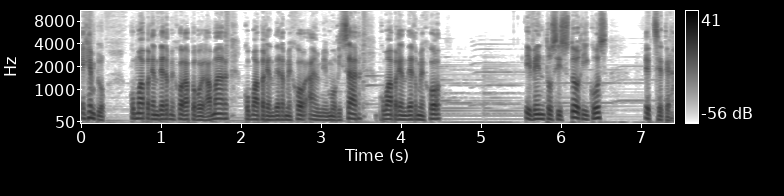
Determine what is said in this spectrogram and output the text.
Ejemplo, cómo aprender mejor a programar, cómo aprender mejor a memorizar, cómo aprender mejor eventos históricos, etc.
